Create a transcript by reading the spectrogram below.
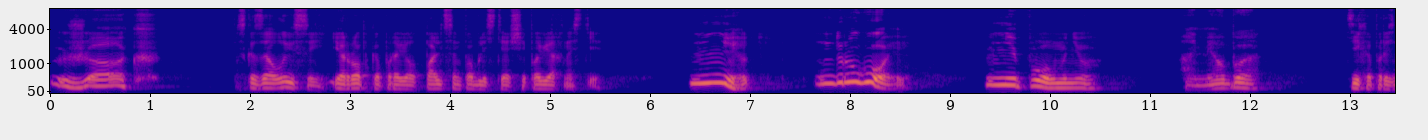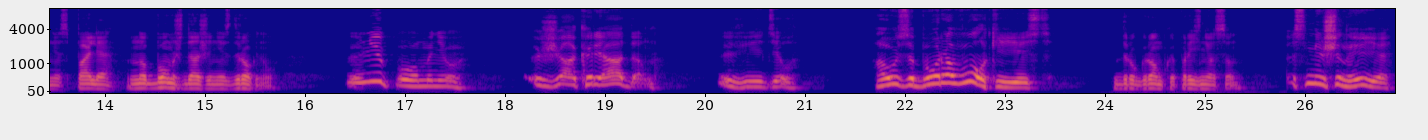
«Жак», — сказал Лысый и робко провел пальцем по блестящей поверхности. «Нет, другой. Не помню». «Амеба?» — тихо произнес Паля, но бомж даже не вздрогнул. «Не помню. Жак рядом. Видел. А у забора волки есть», — вдруг громко произнес он. «Смешные».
